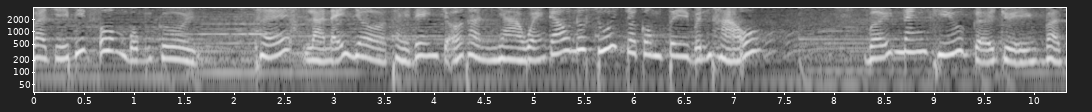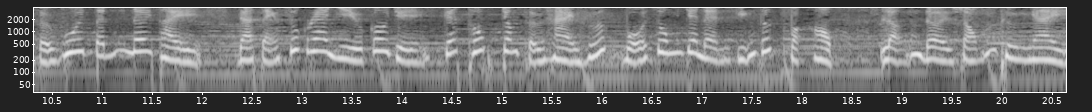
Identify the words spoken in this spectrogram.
và chỉ biết ôm bụng cười. Thế là nãy giờ thầy đang trở thành nhà quảng cáo nước suối cho công ty Vĩnh Hảo. Với năng khiếu kể chuyện và sự vui tính nơi thầy, đã sản xuất ra nhiều câu chuyện kết thúc trong sự hài hước bổ sung cho nền kiến thức Phật học lẫn đời sống thường ngày.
